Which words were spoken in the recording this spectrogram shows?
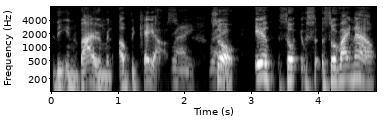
the environment of the chaos. Right. right. So if so, if, so so right now,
